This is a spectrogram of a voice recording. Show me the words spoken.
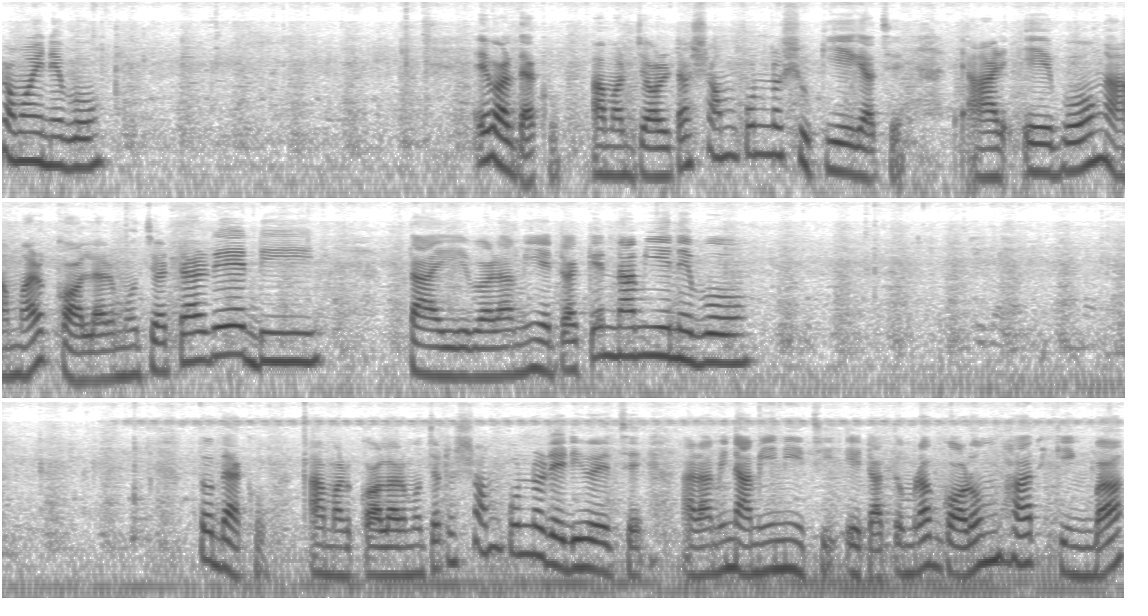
সময় নেব। এবার দেখো, আমার জলটা সম্পূর্ণ শুকিয়ে গেছে। আর এবং আমার কলার মোচাটা রেডি তাই এবার আমি এটাকে নামিয়ে নেব। তো দেখো, আমার কলার মোচাটা সম্পূর্ণ রেডি হয়েছে। আর আমি নামিয়ে নিয়েছি। এটা তোমরা গরম ভাত কিংবা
